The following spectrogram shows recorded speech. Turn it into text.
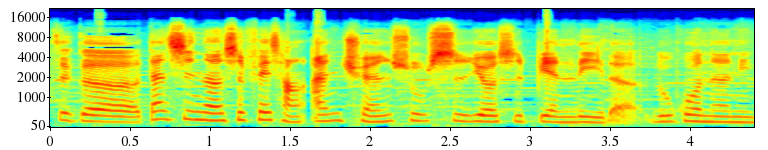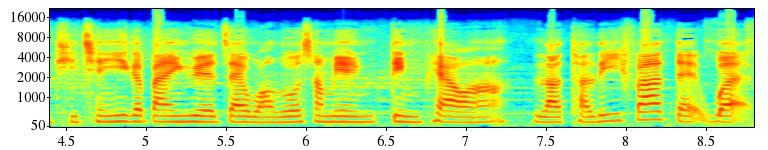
这个但是呢是非常安全、舒适又是便利的。如果呢你提前一个半月在网络上面订票啊，La Tarifa de Web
